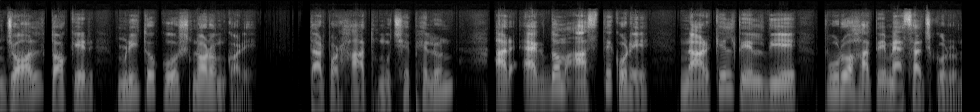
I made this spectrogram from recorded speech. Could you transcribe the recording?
জল ত্বকের মৃত কোষ নরম করে। তারপর হাত মুছে ফেলুন আর একদম আস্তে করে নারকেল তেল দিয়ে পুরো হাতে ম্যাসাজ করুন।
